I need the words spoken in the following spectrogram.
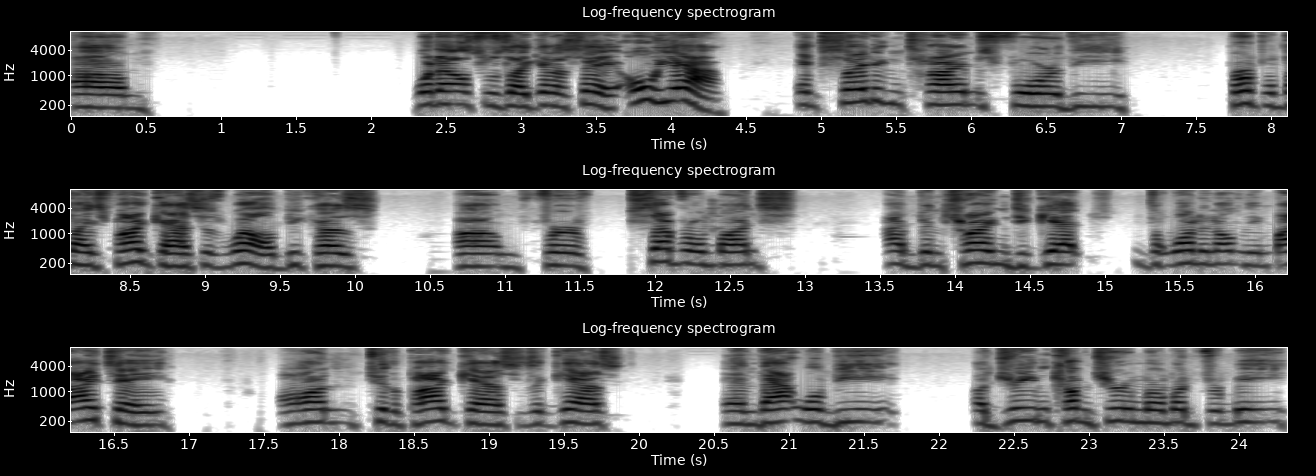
Um, what else was I gonna say? Oh yeah, exciting times for the Purple Knights podcast as well because um, for several months I've been trying to get the one and only Mayte on to the podcast as a guest, and that will be a dream come true moment for me.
